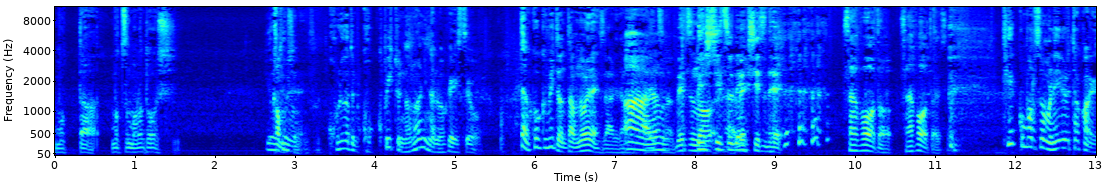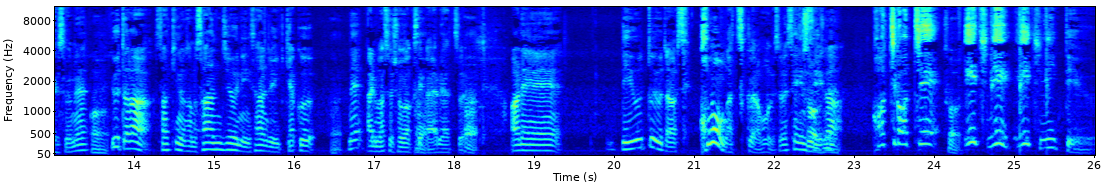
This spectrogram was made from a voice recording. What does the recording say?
持った持つ者同士やかもしれないです。もこれがでもコックピットに7になるわけですよ。多分コックピットの多分乗れないですあれ多分あーいつは。なるほど。別の別室で。別室で。サポート。サポートですよ。結構まだそれもレベル高いですよね、うん。言うたらさっきのその30人31脚、ねありますよ小学生がやるやつ、はいあれで言うと言うたら顧問がつくようなもんですよね先生が、こっちこっちそう1212っていう。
